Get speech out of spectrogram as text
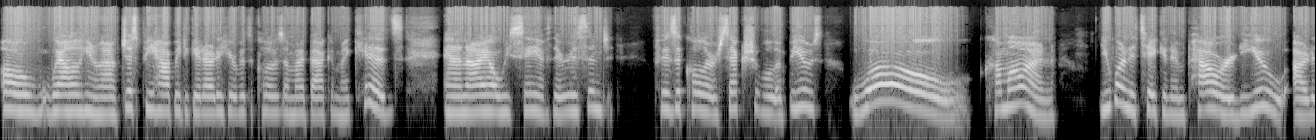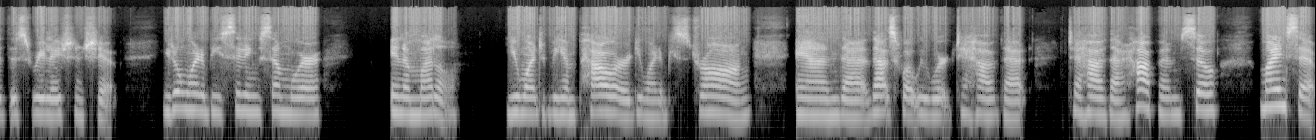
oh, well, you know, I'll just be happy to get out of here with the clothes on my back and my kids. And I always say, if there isn't physical or sexual abuse, whoa, come on. You want to take an empowered you out of this relationship. You don't want to be sitting somewhere in a muddle. You want to be empowered. You want to be strong, and uh, that's what we work to have that to have that happen. So, mindset.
